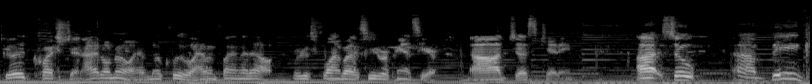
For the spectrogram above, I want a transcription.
Good question. I don't know. I have no clue. I haven't planned that out. We're just flying by the seat of our pants here. Nah, just kidding. Uh, so, uh, big,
